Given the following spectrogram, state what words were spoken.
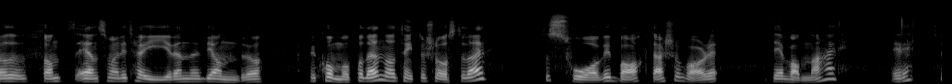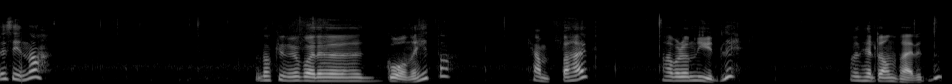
og fant en som var litt høyere enn de andre. og Vi kom opp på den og hadde tenkt å slå oss til der. Så så vi bak der, så var det det vannet her. Rett ved siden av. Så da kunne vi jo bare gå ned hit, da. Campe her. Her var det jo nydelig. Var en helt annen verden.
